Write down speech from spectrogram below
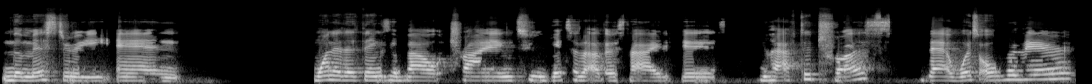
the mystery and one of the things about trying to get to the other side is you have to trust that what's over there,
